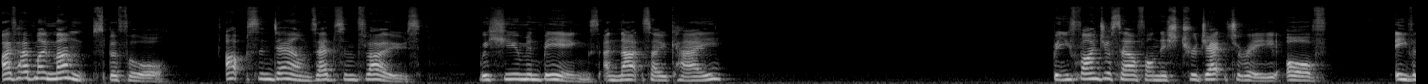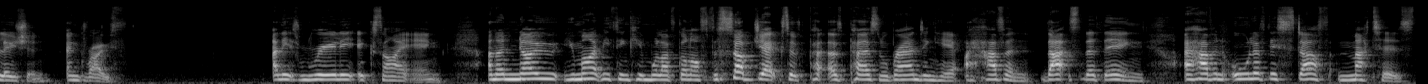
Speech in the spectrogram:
I've had my months before ups and downs, ebbs and flows. We're human beings, and that's okay. but you find yourself on this trajectory of evolution and growth. And it's really exciting. And I know you might be thinking, well, I've gone off the subject of, of personal branding here. I haven't. That's the thing. I haven't. All of this stuff matters.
